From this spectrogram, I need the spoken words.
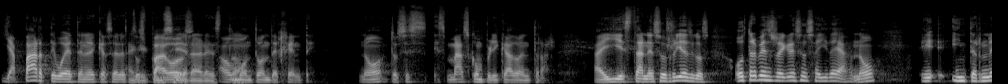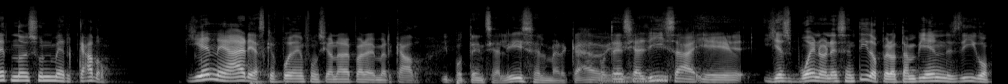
y aparte voy a tener que hacer estos pagos a un montón de gente, ¿no? Entonces es más complicado entrar. Ahí están esos riesgos. Otra vez regreso a esa idea, ¿no? Eh, Internet no es un mercado. Tiene áreas que pueden funcionar para el mercado. Y potencializa el mercado. Potencializa y, y es bueno en ese sentido, pero también les digo,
